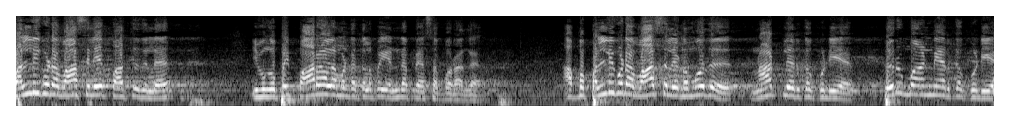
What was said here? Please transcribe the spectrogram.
பள்ளிக்கூட வாசலே பார்த்ததில்ல. இவங்க போய் பாராளுமன்றத்தில் போய் என்ன பேச போறாங்க? அப்ப பள்ளிக்கூட வாசல் இடும்போது நாட்டில் இருக்கக்கூடிய பெரும்பான்மையா இருக்கக்கூடிய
